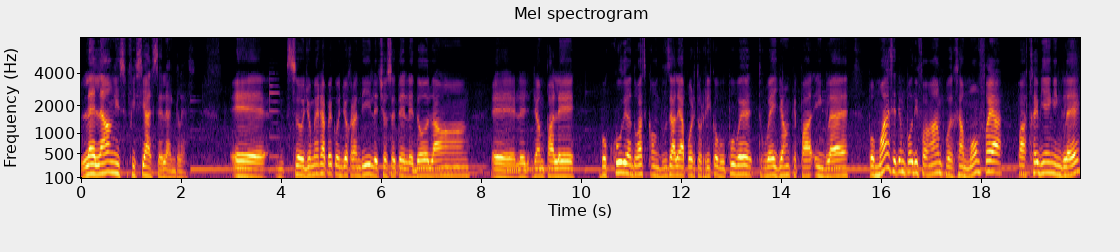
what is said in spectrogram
La langue officielle, c'est l'anglais. Et je me rappelle quand je grandis, les choses étaient les deux langues. Et les gens parlaient beaucoup d'endroits. Quand vous allez à Puerto Rico, vous pouvez trouver des gens qui parlent anglais. Pour moi, c'était un peu différent. Par exemple, mon frère parle très bien anglais,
